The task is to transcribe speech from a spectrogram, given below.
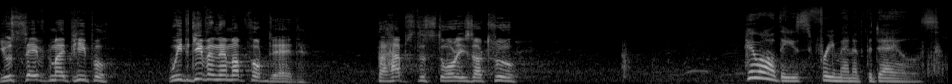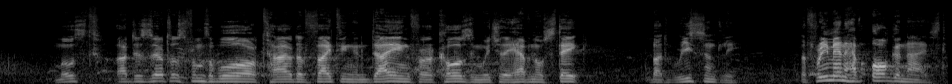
You saved my people. We'd given them up for dead. Perhaps the stories are true. Who are these free men of the Dales? Most are deserters from the war, tired of fighting and dying for a cause in which they have no stake. But recently, the Freemen have organized,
